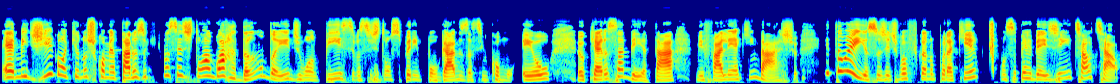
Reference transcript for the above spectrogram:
é, me digam aqui nos comentários o que vocês estão aguardando aí de One Piece, vocês estão super empolgados, assim como eu. Eu quero saber, tá? Me falem aqui embaixo. Então é isso, gente. Vou ficando por aqui. Um super beijinho. Tchau, tchau.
